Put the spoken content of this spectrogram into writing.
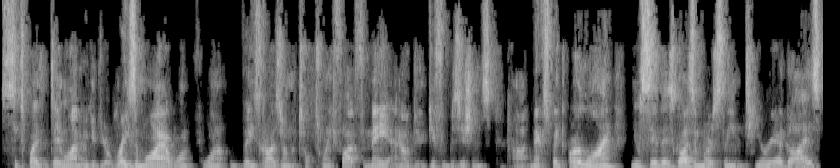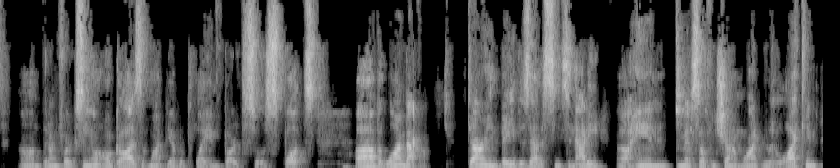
six plays at D line. I'll give you a reason why I want want these guys are on the top 25 for me, and I'll do different positions uh, next week. O line, you'll see these guys are mostly interior guys um, that I'm focusing on, or guys that might be able to play in both sort of spots. Uh, but linebacker, Darian Beavers out of Cincinnati. Uh, he and myself and Shannon White really like him. I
